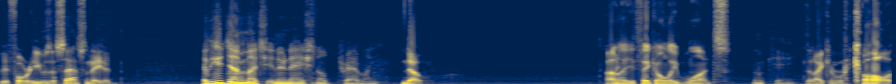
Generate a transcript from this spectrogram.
before he was assassinated. Have you done much international traveling? No. I only think only once Okay. that I can recall.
